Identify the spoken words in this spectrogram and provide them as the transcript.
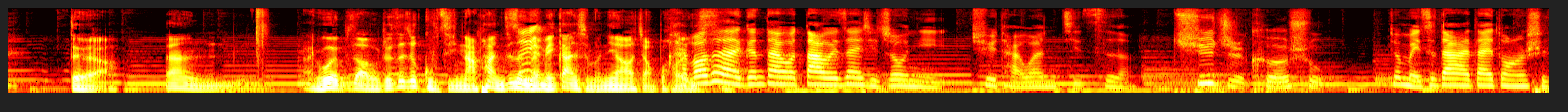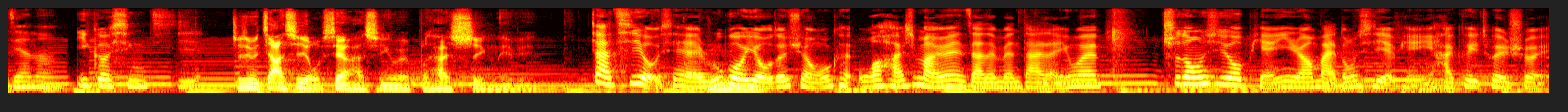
对啊。但哎，我也不知道，我觉得这就骨子里，哪怕你真的没没干什么，你也要讲不好意思海豹太。太跟大卫大卫在一起之后，你去台湾几次了？屈指可数，就每次大概待多长时间呢？一个星期。就是因为假期有限，还是因为不太适应那边？假期有限，如果有的选，我肯我还是蛮愿意在那边待的，因为吃东西又便宜，然后买东西也便宜，还可以退税。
